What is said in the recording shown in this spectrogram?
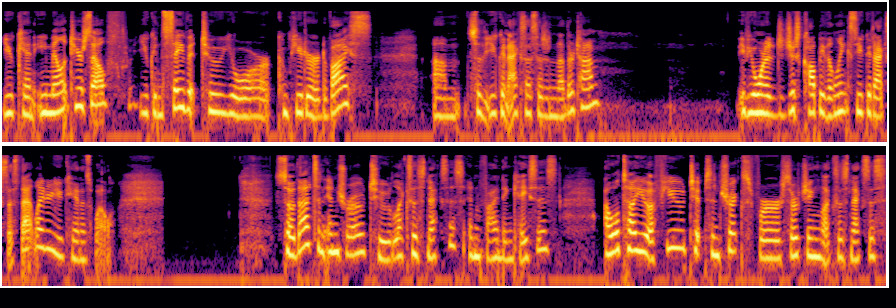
You can email it to yourself. You can save it to your computer or device um, so that you can access it another time. If you wanted to just copy the links, you could access that later, you can as well. So that's an intro to LexisNexis and finding cases. I will tell you a few tips and tricks for searching LexisNexis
